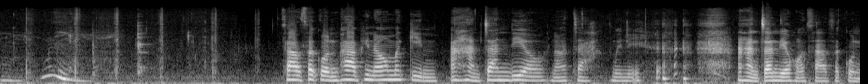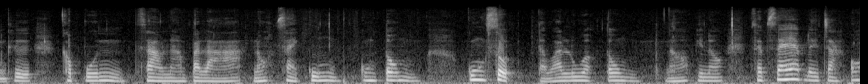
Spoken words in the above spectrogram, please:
อืม สาวสกลพาพี่น้องมากิน อาหารจานเดียวเนาะจ้ะมื้อนี้ อาหารจานเดียวของสาวสกลคือข้าวปุ้นซาวน้ำปลาเนาะใส่กุ้ง กุ้งต้ม กุ้งสดแต่ว่าลวกต้มเนาะพี่น้องแซ่บๆเลยจ้ะโอ้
